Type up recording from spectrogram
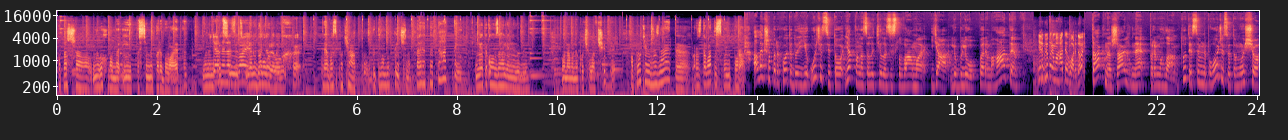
По-перше, невихована і постійно перебуваєте. Вони Я не працюють, називаю я не договорила. педагог. їх. Треба спочатку дипломатично перепитати. Ну я такого взагалі не люблю. Вона мене почала вчити, а потім вже знаєте роздавати свої поради. Але якщо переходити до її участі, то як вона залетіла зі словами Я люблю перемагати, Я люблю перемагати гордо. Так, на жаль, не перемогла. Тут я з цим не погоджуся, тому що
